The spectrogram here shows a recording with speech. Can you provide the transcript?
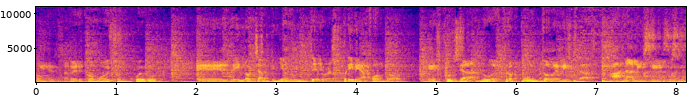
¿Quieres saber cómo es un juego? El Reino Champiñón te lo exprime a fondo. Escucha nuestro punto de vista. Análisis.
